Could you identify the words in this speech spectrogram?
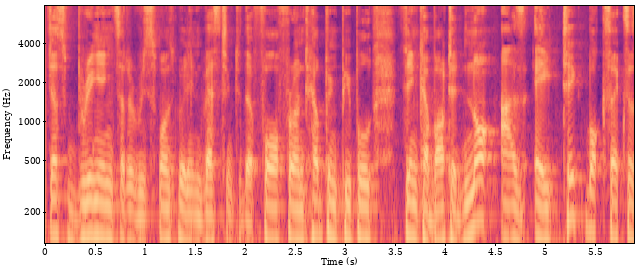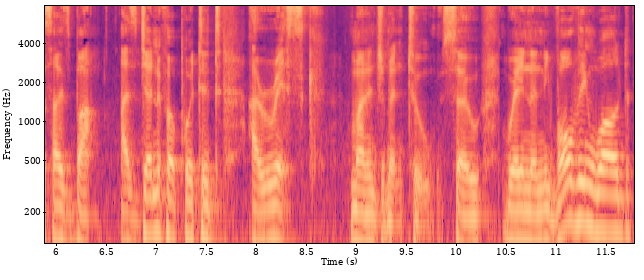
just bringing sort of responsible investing to the forefront, helping people think about it not as a tick box exercise, but as Jennifer put it, a risk management tool. So we're in an evolving world,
